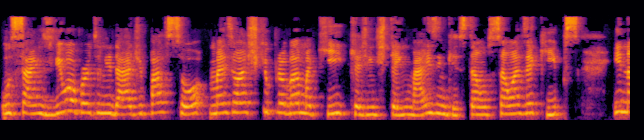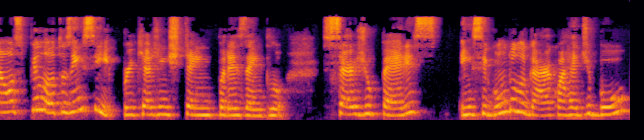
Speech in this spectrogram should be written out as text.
O Sainz viu a oportunidade e passou, mas eu acho que o problema aqui que a gente tem mais em questão são as equipes e não os pilotos em si, porque a gente tem, por exemplo, Sérgio Pérez em segundo lugar com a Red Bull,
